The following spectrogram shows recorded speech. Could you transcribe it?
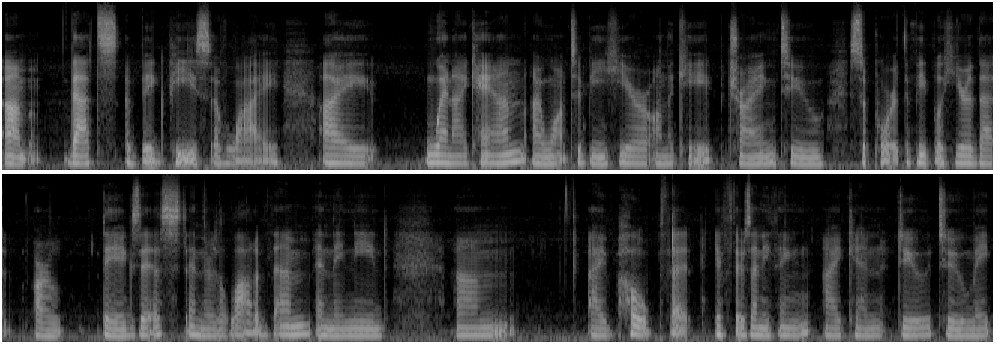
Um, that's a big piece of why I when I can, I want to be here on the Cape trying to support the people here that are they exist and there's a lot of them and they need um, I hope that if there's anything I can do to make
